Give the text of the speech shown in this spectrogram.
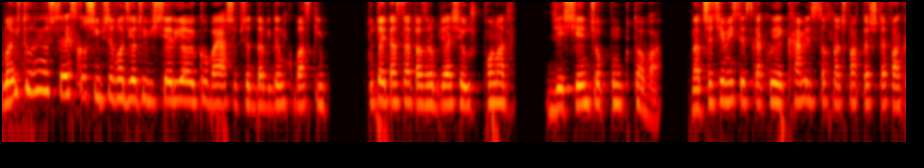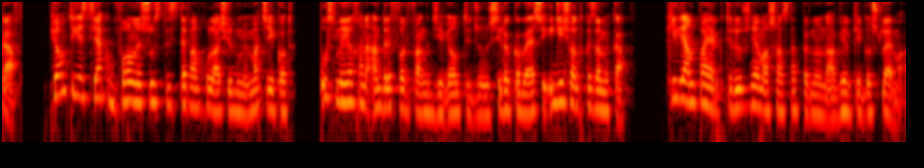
No i w turnieju czterech skoczni przewodzi oczywiście Ryo Kobayashi przed Dawidem Kubaskim. Tutaj ta strata zrobiła się już ponad 10-punktowa. Na trzecie miejsce wskakuje Kamil Stoch, na czwarte Stefan Kraft. Piąty jest Jakub Wolny, szósty Stefan Hula, siódmy Maciej Kot, ósmy Johan Andre Forfang, dziewiąty Junshiro Kobayashi i dziesiątkę zamyka Kilian Pajer, który już nie ma szans na pewno na wielkiego szlema.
